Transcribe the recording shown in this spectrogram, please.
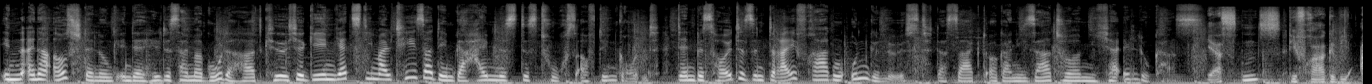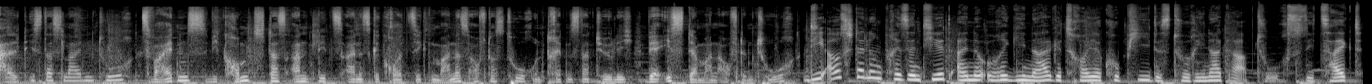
In einer Ausstellung in der Hildesheimer Godehardkirche gehen jetzt die Malteser dem Geheimnis des Tuchs auf den Grund. Denn bis heute sind drei Fragen ungelöst, das sagt Organisator Michael Lukas. Erstens die Frage, wie alt ist das Leinentuch? Zweitens, wie kommt das Antlitz eines gekreuzigten Mannes auf das Tuch? Und drittens natürlich, wer ist der Mann auf dem Tuch? Die Ausstellung präsentiert eine originalgetreue Kopie des Turiner Grabtuchs. Sie zeigt,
